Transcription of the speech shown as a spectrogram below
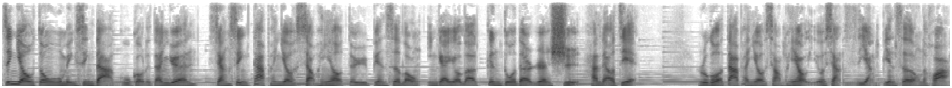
经由动物明星大 Google 的单元，相信大朋友小朋友对于变色龙应该有了更多的认识和了解。如果大朋友小朋友有想饲养变色龙的话，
